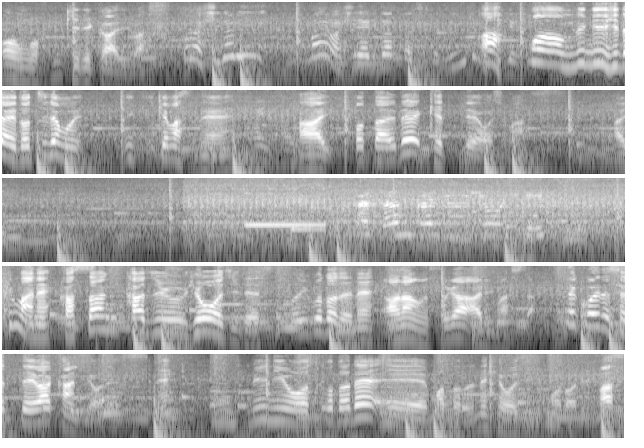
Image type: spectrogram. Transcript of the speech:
オンオフ切り替わります。これは左前は左だったんですけど右あもう右左どっちでもいいけますね。はいはい。はい。状態で決定をします。はい。加算荷重表示です。今ね加算荷重表示です。ということでねアナウンスがありました。でこれで設定は完了ですね。メニューを押すことで、えー元のね表示に戻ります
